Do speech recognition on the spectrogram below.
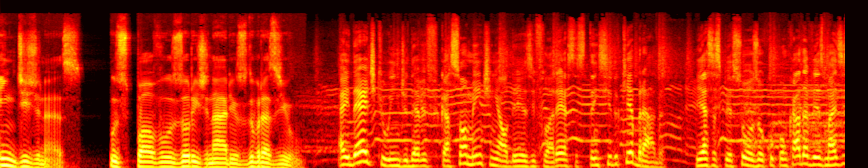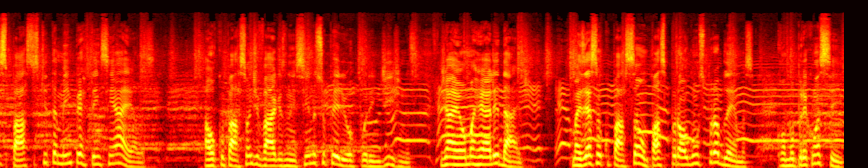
Indígenas, os povos originários do Brasil. A ideia de que o índio deve ficar somente em aldeias e florestas tem sido quebrada, e essas pessoas ocupam cada vez mais espaços que também pertencem a elas. A ocupação de vagas no ensino superior por indígenas já é uma realidade, mas essa ocupação passa por alguns problemas, como o preconceito.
